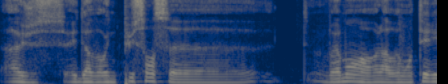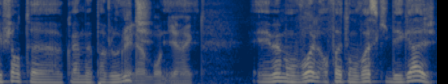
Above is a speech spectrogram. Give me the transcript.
Ah, je- et d'avoir une puissance euh, vraiment, voilà, vraiment terrifiante euh, quand même, Pavlovic. Il a un bon direct. Et même on voit, en fait, on voit ce qu'il dégage.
